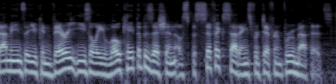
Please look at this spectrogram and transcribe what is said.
that means that you can very easily locate the position of specific settings for different brew methods.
